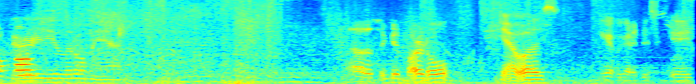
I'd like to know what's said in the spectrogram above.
Oh. dirty little man. That was a good Bard ult. Yeah, it was. Yeah, we gotta disengage.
